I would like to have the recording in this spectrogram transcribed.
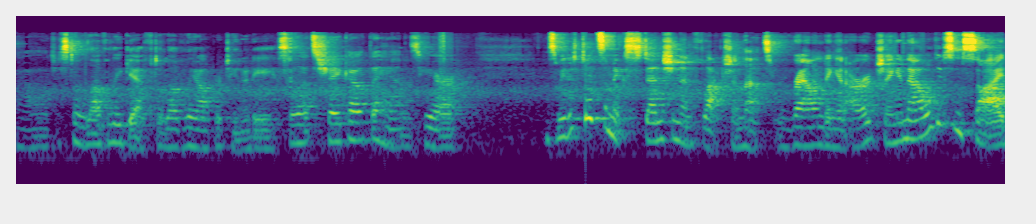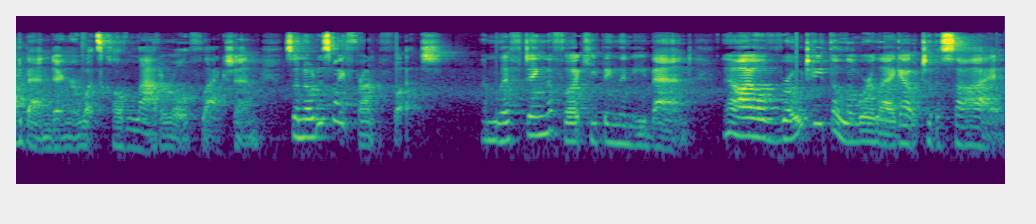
uh, just a lovely gift, a lovely opportunity. So let's shake out the hands here. So we just did some extension and flexion, that's rounding and arching, and now we'll do some side bending or what's called lateral flexion. So notice my front foot. I'm lifting the foot, keeping the knee bent. Now I'll rotate the lower leg out to the side.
